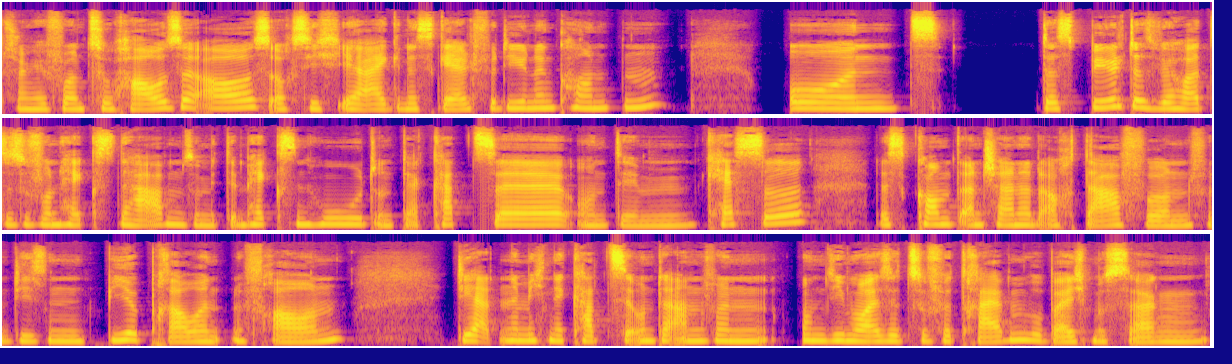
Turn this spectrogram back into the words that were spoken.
sagen wir von zu Hause aus auch sich ihr eigenes Geld verdienen konnten. Und das Bild, das wir heute so von Hexen haben, so mit dem Hexenhut und der Katze und dem Kessel, das kommt anscheinend auch davon, von diesen bierbrauenden Frauen. Die hatten nämlich eine Katze unter anderem, um die Mäuse zu vertreiben, wobei ich muss sagen,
